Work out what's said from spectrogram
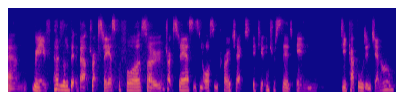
Um, we've heard a little bit about Druxt.js before. So Druxt.js is an awesome project. If you're interested in decoupled in general,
